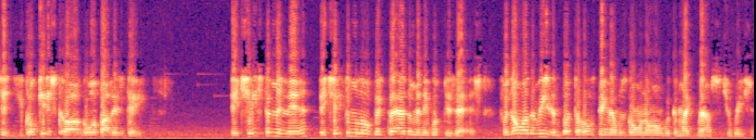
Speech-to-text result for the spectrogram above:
to go get his car, go about his day. They chased him in there. They chased him a little bit, grabbed him, and they whipped his ass for no other reason but the whole thing that was going on with the Mike Brown situation.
